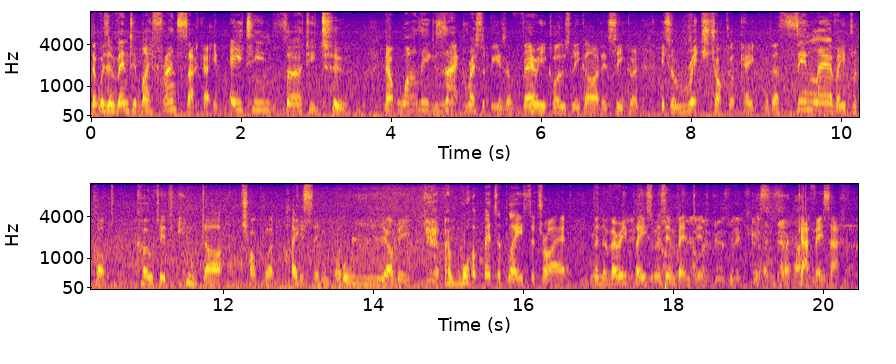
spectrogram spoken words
that was invented by Franz Sacher in 1832. Now, while the exact recipe is a very closely guarded secret, it's a rich chocolate cake with a thin layer of apricot coated in dark chocolate icing. Oh, yummy. And what better place to try it than the very place it was invented, Cafe Sacher.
